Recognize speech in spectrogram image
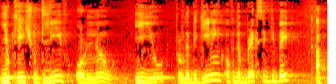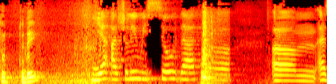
UK should leave or no EU from the beginning of the Brexit debate up to today? Yeah, actually, we saw that. Uh, um, as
